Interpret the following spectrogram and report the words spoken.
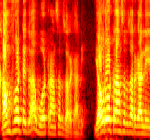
కంఫర్ట్గా ఓట్ ట్రాన్స్ఫర్ జరగాలి. ఎవరో ట్రాన్స్ఫర్ జరగాలి?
